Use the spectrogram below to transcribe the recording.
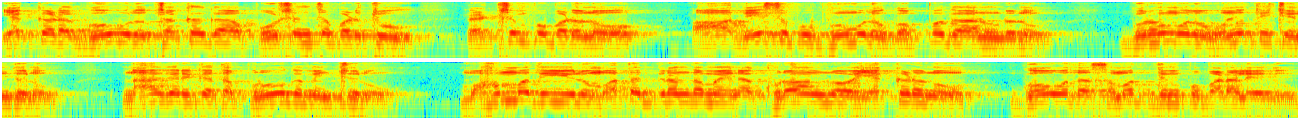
ఎక్కడ గోవులు చక్కగా పోషించబడుచు రక్షింపబడునో ఆ దేశపు భూములు గొప్పగా నుండును. గృహములు ఉన్నతి చెందును. నాగరికత పురోగమించును. మహమ్మదీయులు మత గ్రంథమైన ఖురాన్లో ఎక్కడనూ గోవద సమర్థింపబడలేదు.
